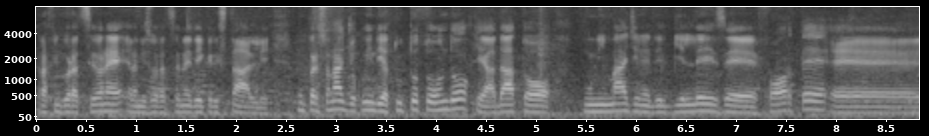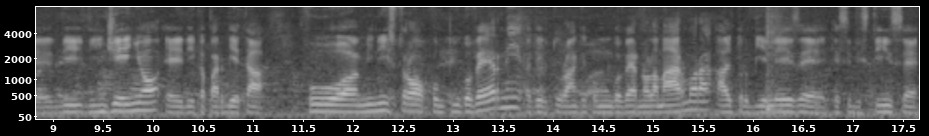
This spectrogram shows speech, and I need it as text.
raffigurazione e la misurazione dei cristalli. Un personaggio quindi a tutto tondo che ha dato un'immagine del biellese forte, eh, di, di ingegno e di caparbietà. Fu ministro con più governi, addirittura anche con un governo La Marmora, altro biellese che si distinse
